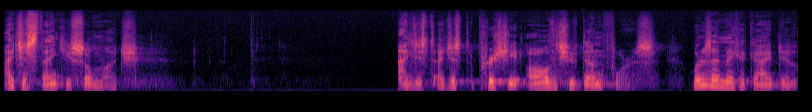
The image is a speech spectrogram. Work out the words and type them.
I just thank you so much. I just, I just appreciate all that you've done for us. What does that make a guy do?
